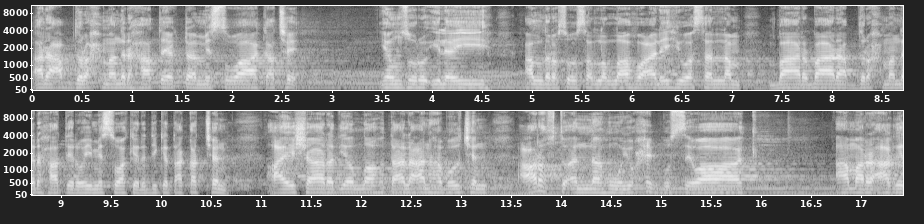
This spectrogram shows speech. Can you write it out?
আর আব্দুর রহমানের হাতে একটা মিসওয়াক আছে। ইয়নজুর ইলাই আল্লাহ রসুল সাল্লাহ আলহি ওয়াসাল্লাম বারবার আব্দুর রহমানের হাতের ওই মেসোয়াকের দিকে তাকাচ্ছেন। আয়েশা রাদি আল্লাহ তালা আনহা বলছেন আরফ তো আন্নাহু সেওয়াক। আমার আগে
